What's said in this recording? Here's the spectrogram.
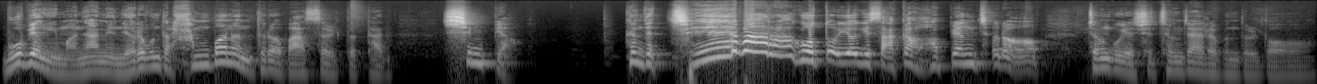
무병이 뭐냐면 여러분들 한 번은 들어봤을 듯한 신병. 근데 제발 하고 또 여기서 아까 화병처럼 전국의 시청자 여러분들도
